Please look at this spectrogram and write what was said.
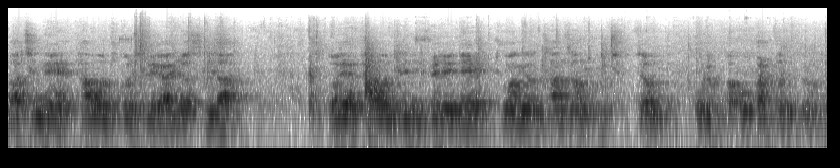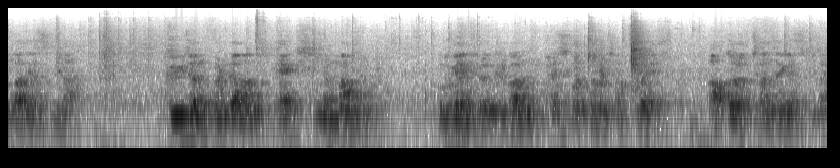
마침내 당원 주권 시대가 열렸습니다. 어제 당원 1인 1표제에 대해 중앙위원 찬성 60.58%로 통과되었습니다. 그 이전 권리당원 116만 명, 의견 수렴 결과는 85.3%의 압도적 찬성이었습니다.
